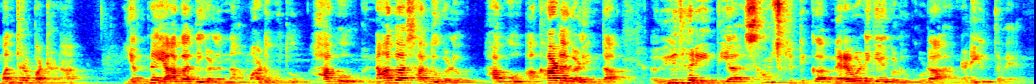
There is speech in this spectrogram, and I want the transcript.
ಮಂತ್ರ ಪಠಣ ಯಜ್ಞ ಯಾಗಾದಿಗಳನ್ನು ಮಾಡುವುದು ಹಾಗೂ ನಾಗಾ ಸಾಧುಗಳು ಹಾಗೂ ಅಖಾಡಗಳಿಂದ ವಿವಿಧ ರೀತಿಯ ಸಾಂಸ್ಕೃತಿಕ ಮೆರವಣಿಗೆಗಳು ಕೂಡ ನಡೆಯುತ್ತವೆ.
